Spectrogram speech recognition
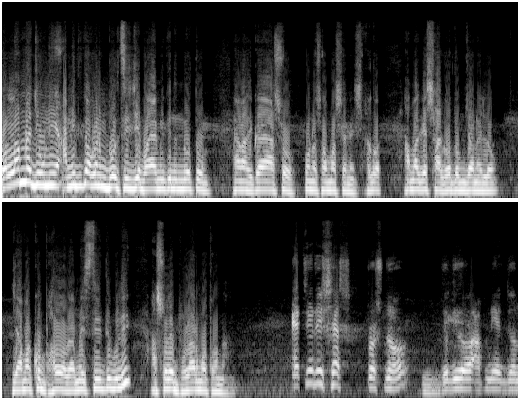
বললাম না যে উনি আমি তো তখন বলছি যে ভাই আমি কিন্তু নতুন। আমার আসো কোনো সমস্যা নেই স্বাগত আমাকে স্বাগতম জানালো যে আমার খুব ভালো লাগে। আমার স্মৃতিগুলি আসলে ভোলার মতো না। অ্যাকচুয়ালি শেষ প্রশ্ন যদিও আপনি একজন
